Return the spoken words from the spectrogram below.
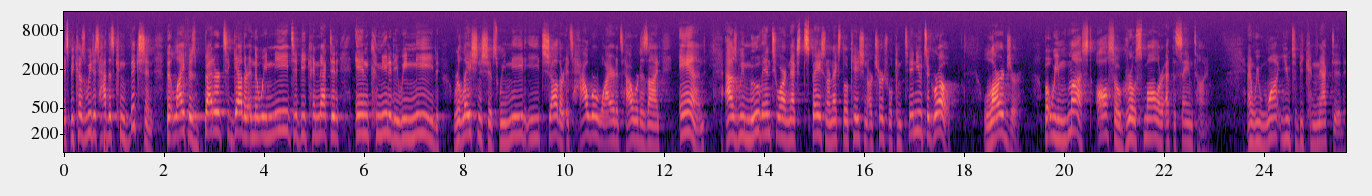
It's because we just have this conviction that life is better together and that we need to be connected in community. We need relationships. We need each other. It's how we're wired, it's how we're designed. And as we move into our next space and our next location, our church will continue to grow larger but we must also grow smaller at the same time. And we want you to be connected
